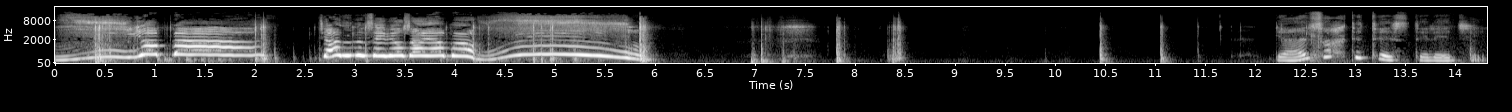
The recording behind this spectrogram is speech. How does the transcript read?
Vuuu, Yapma. Canını seviyorsan yapma. Gel sahte testerecik.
